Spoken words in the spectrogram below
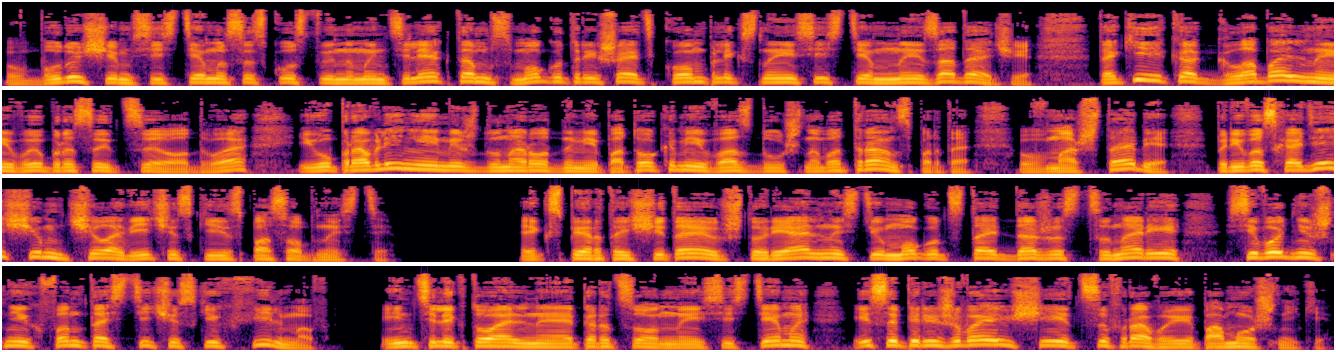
В будущем системы с искусственным интеллектом смогут решать комплексные системные задачи, такие как глобальные выбросы СО2 и управление международными потоками воздушного транспорта в масштабе, превосходящем человеческие способности. Эксперты считают, что реальностью могут стать даже сценарии сегодняшних фантастических фильмов, интеллектуальные операционные системы и сопереживающие цифровые помощники.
